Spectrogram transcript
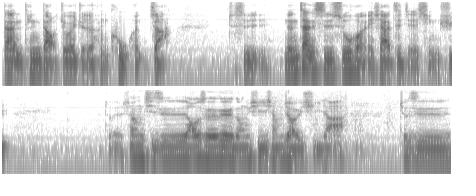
但听到就会觉得很酷很炸。就是能暂时舒缓一下自己的情绪。对，像其实饶舌这个东西，相较于其他就是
